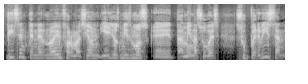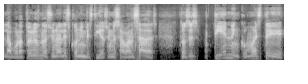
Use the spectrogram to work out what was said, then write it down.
dicen tener nueva información y ellos mismos eh, también a su vez supervisan laboratorios nacionales con investigaciones avanzadas. Entonces tienen como este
